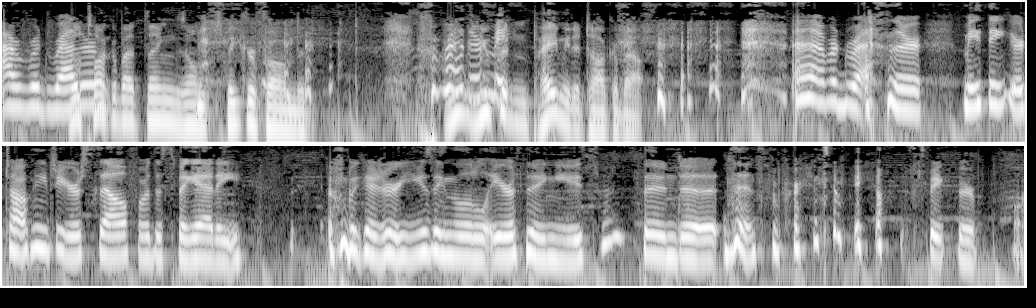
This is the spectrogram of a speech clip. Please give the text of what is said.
I would They'll rather. talk about things on speakerphone that you, rather you me, couldn't pay me to talk about. I would rather me think you're talking to yourself or the spaghetti because you're using the little ear thingies than to than for it to be on the speaker. All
